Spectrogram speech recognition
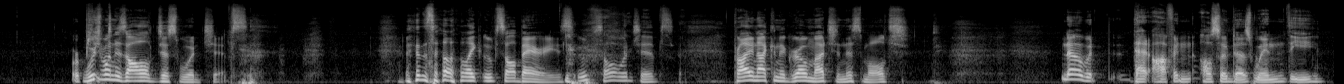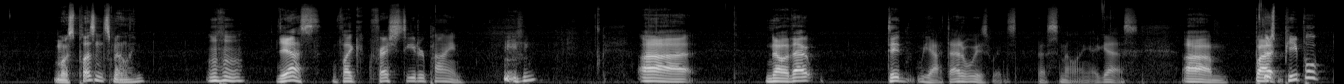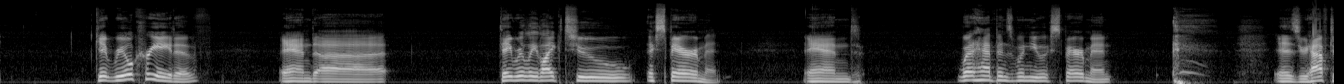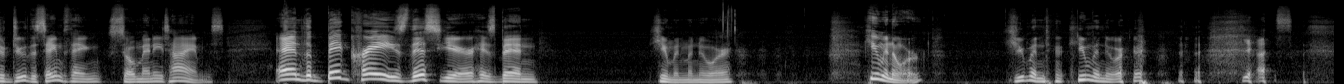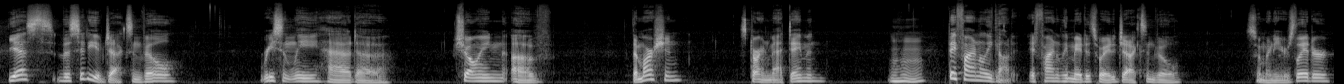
Or Which one is all just wood chips? it's all like oops, all berries. Oops, all wood chips. Probably not going to grow much in this mulch. No, but that often also does win the most pleasant smelling. Yes, it's like fresh cedar pine. Uh, no, that did. Yeah, that always wins best smelling, I guess. Um, but There's- people get real creative, and uh, they really like to experiment. And what happens when you experiment is you have to do the same thing so many times. And the big craze this year has been human manure. Humanure. Human humanure. yes. Yes, the city of Jacksonville recently had a showing of The Martian, starring Matt Damon. Mm-hmm. They finally got it. It finally made its way to Jacksonville so many years later.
